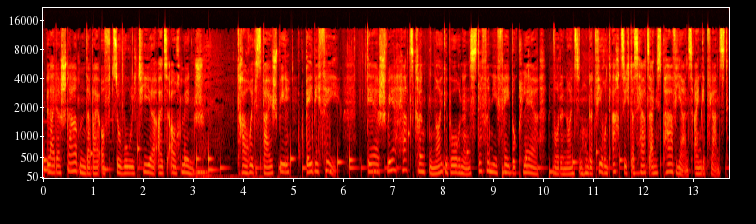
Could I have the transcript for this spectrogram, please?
Leider starben dabei oft sowohl Tier als auch Mensch. Trauriges Beispiel Baby Faye. Der schwer herzkranken Neugeborenen Stephanie Faye Beauclair wurde 1984 das Herz eines Pavians eingepflanzt.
